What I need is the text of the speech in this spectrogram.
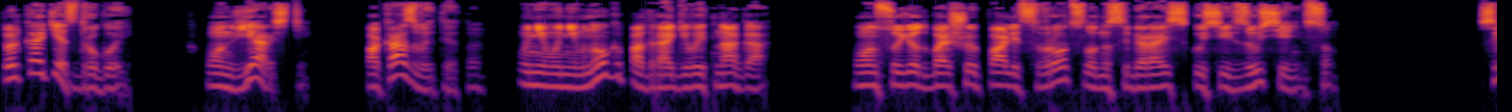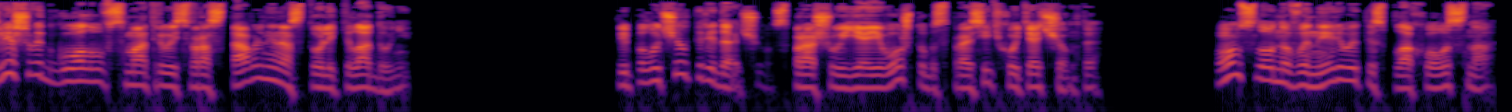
Только отец другой. Он в ярости. Показывает это. У него немного подрагивает нога. Он сует большой палец в рот, словно собираясь скусить заусеницу. Свешивает голову, всматриваясь в расставленные на столике ладони. «Ты получил передачу?» – спрашиваю я его, чтобы спросить хоть о чем-то. Он словно выныривает из плохого сна.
